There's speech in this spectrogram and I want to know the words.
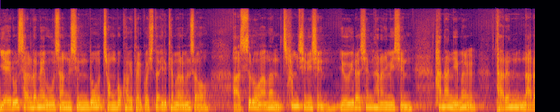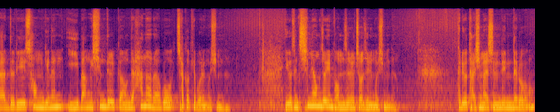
예루살렘의 우상신도 정복하게 될 것이다. 이렇게 말하면서 아스루 왕은 참신이신 유일하신 하나님이신 하나님을 다른 나라들이 섬기는 이방 신들 가운데 하나라고 착각해 버린 것입니다. 이것은 치명적인 범죄를 저지른 것입니다. 그리고 다시 말씀드린 대로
